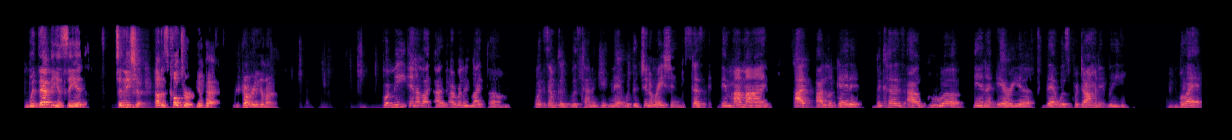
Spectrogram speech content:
With that being said, Tanisha, how does culture impact recovery in your mind? for me, and I like I, I really like um what Simca was kind of getting at with the generations, because in my mind, I I look at it because I grew up in an area that was predominantly black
